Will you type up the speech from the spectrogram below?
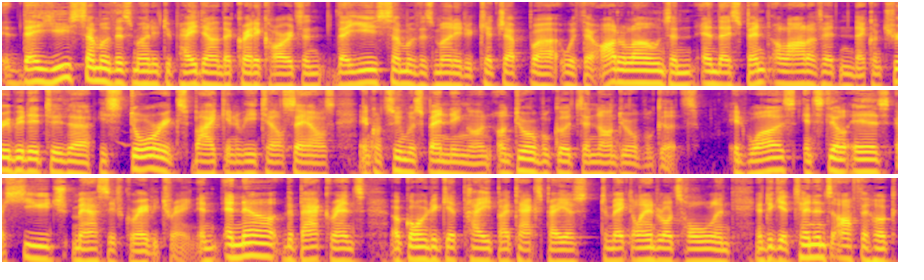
they used some of this money to pay down their credit cards, and they used some of this money to catch up uh, with their auto loans, and, and they spent a lot of it, and they contributed to the historic spike in retail sales consumer spending on, on durable goods and non durable goods. It was and still is a huge, massive gravy train. And, and now the back rents are going to get paid by taxpayers to make landlords whole and, and to get tenants off the hook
